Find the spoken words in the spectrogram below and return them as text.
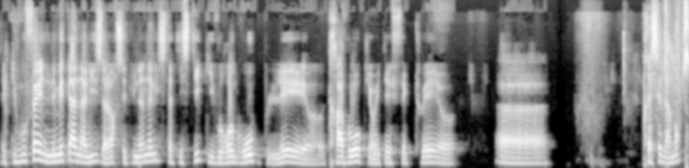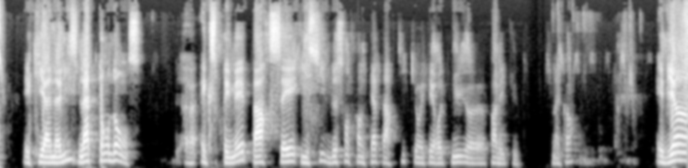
Et qui vous fait une méta-analyse. Alors, c'est une analyse statistique qui vous regroupe les euh, travaux qui ont été effectués euh, euh, précédemment et qui analyse la tendance euh, exprimée par ces ici 234 articles qui ont été retenus par l'étude. D'accord? Eh bien,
